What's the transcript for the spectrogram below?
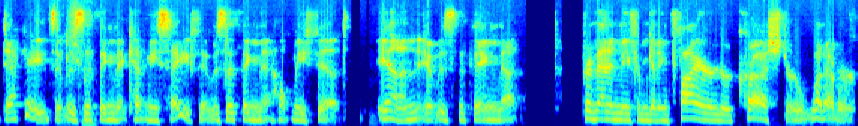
decades. It was sure. the thing that kept me safe. It was the thing that helped me fit in. It was the thing that prevented me from getting fired or crushed or whatever.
